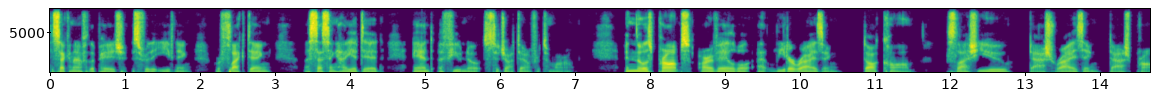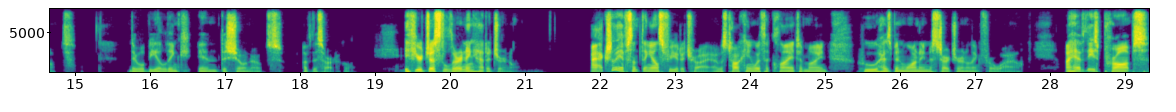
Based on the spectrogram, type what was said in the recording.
The second half of the page is for the evening, reflecting, assessing how you did, and a few notes to jot down for tomorrow. And those prompts are available at leaderrising.com slash u dash rising dash prompts. There will be a link in the show notes of this article. If you're just learning how to journal, I actually have something else for you to try. I was talking with a client of mine who has been wanting to start journaling for a while. I have these prompts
